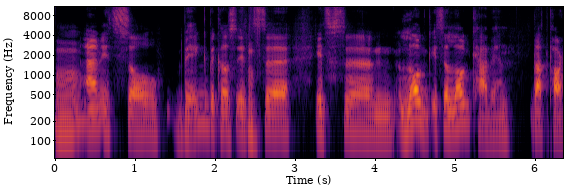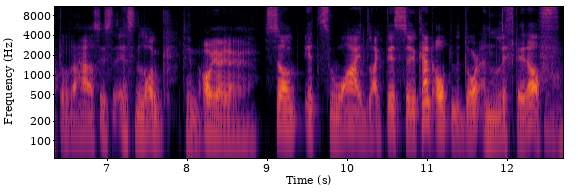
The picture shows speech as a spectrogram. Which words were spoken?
Mhm. and it's so big because Hmm. it's uh, it's um, log. It's a log cabin. That part of the house is is log timber. Oh yeah, yeah, yeah. So it's wide like this, so you can't open the door and lift it off. Mm.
